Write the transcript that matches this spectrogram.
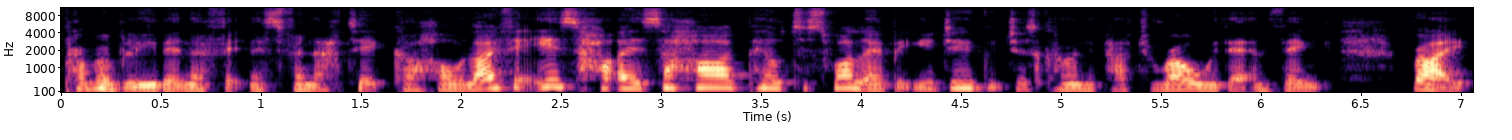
probably been a fitness fanatic her whole life it is it's a hard pill to swallow but you do just kind of have to roll with it and think right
